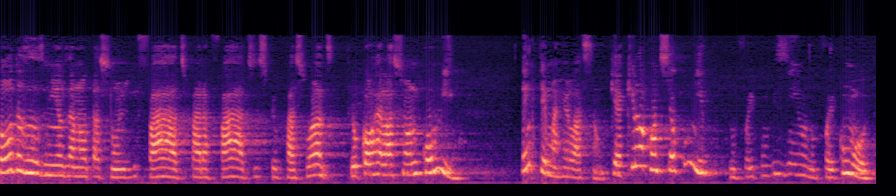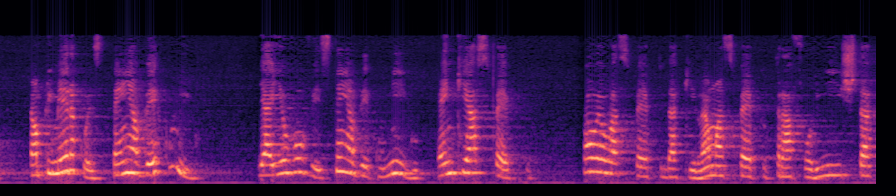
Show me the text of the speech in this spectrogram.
todas as minhas anotações de fatos, para fatos, isso que eu faço antes, eu correlaciono comigo. Tem que ter uma relação, porque aquilo aconteceu comigo, não foi com o vizinho, não foi com outro. Então, a primeira coisa, tem a ver comigo. E aí eu vou ver se tem a ver comigo, é em que aspecto? Qual é o aspecto daquilo? É um aspecto traforista?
